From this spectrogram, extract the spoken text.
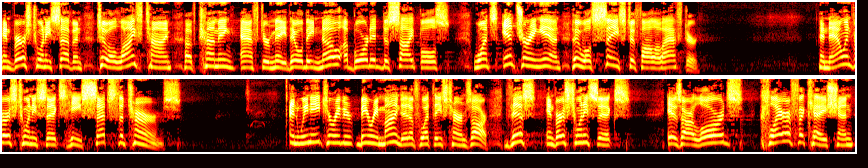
in verse 27, to a lifetime of coming after me. There will be no aborted disciples once entering in who will cease to follow after. And now in verse 26, he sets the terms and we need to re- be reminded of what these terms are. This, in verse 26, is our Lord's clarification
